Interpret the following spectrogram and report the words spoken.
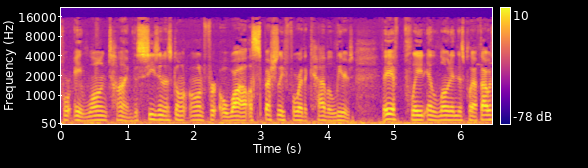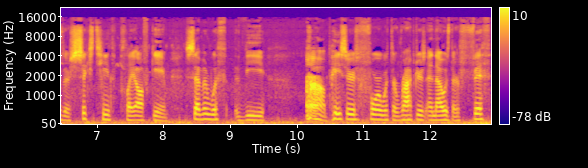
for a long time. The season has gone on for a while, especially for the Cavaliers. They have played alone in this playoff. That was their 16th playoff game. Seven with the Pacers, four with the Raptors, and that was their fifth.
